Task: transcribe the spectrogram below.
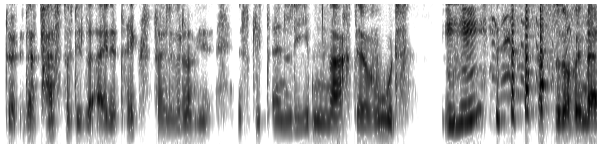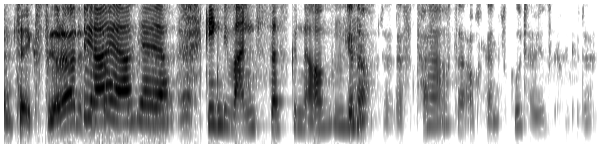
Da, da, passt doch diese eine Textzeile. Es gibt ein Leben nach der Wut. Mhm. Hast du doch in deinem Text, oder? Das ja, ja, doch, ja, ja, ja, Gegen die Wand ist das genau. Mhm. Genau, das passt ja. doch da auch ganz gut, habe ich jetzt gerade gedacht.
